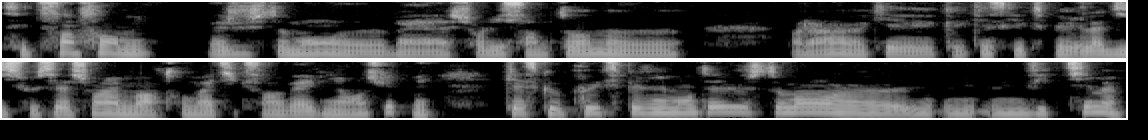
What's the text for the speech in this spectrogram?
c'est de s'informer, bah, justement, euh, bah, sur les symptômes voilà, euh, qu'est-ce qu'expérimenter la dissociation, la mémoire traumatique, ça va venir ensuite, mais qu'est-ce que peut expérimenter justement une, victime?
